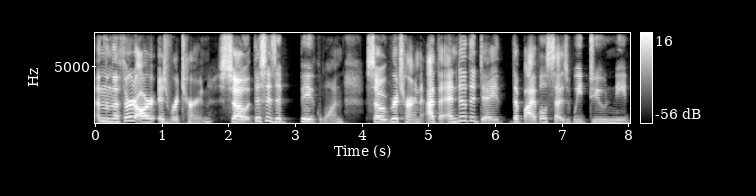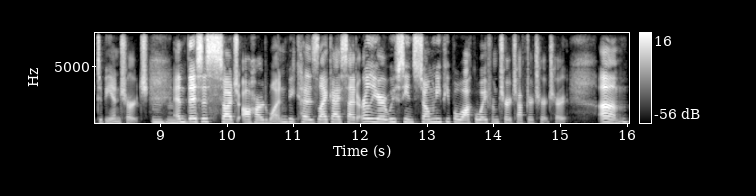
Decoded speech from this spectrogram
and then the third R is return. So this is a big one. So return. At the end of the day, the Bible says we do need to be in church. And this is such a hard one because, like I said earlier, we've seen so many people walk away from church after church hurt. Um,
